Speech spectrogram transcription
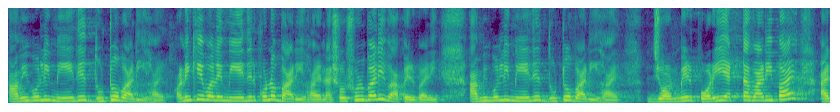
আমি বলি মেয়েদের দুটো বাড়ি হয়। অনেকে বলে মেয়েদের কোনো বাড়ি হয় না। শ্বশুর বাড়ি, বাপের বাড়ি। আমি বলি মেয়েদের দুটো বাড়ি হয়। জন্মের পরেই একটা বাড়ি পায় আর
